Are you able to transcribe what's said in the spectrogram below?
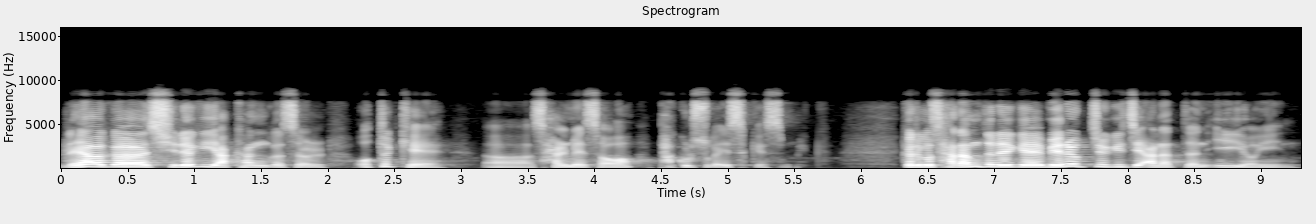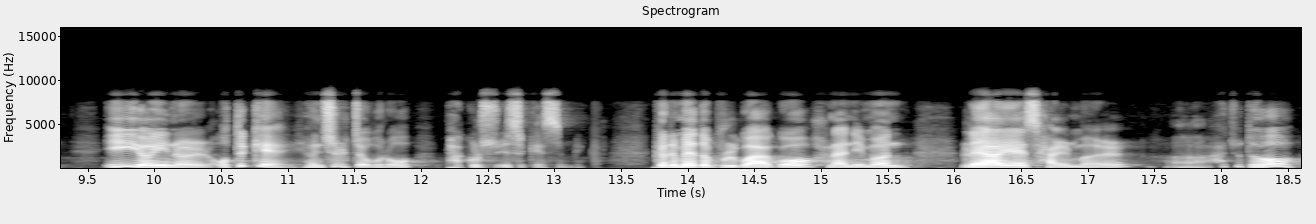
레아가 시력이 약한 것을 어떻게 어, 삶에서 바꿀 수가 있었겠습니까? 그리고 사람들에게 매력적이지 않았던 이 여인, 이 여인을 어떻게 현실적으로 바꿀 수 있었겠습니까? 그럼에도 불구하고 하나님은 레아의 삶을 어, 아주 더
